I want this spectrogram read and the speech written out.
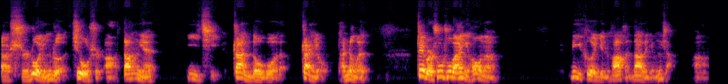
呃始作俑者就是啊，当年。一起战斗过的战友谭正文，这本书出版以后呢，立刻引发很大的影响啊。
